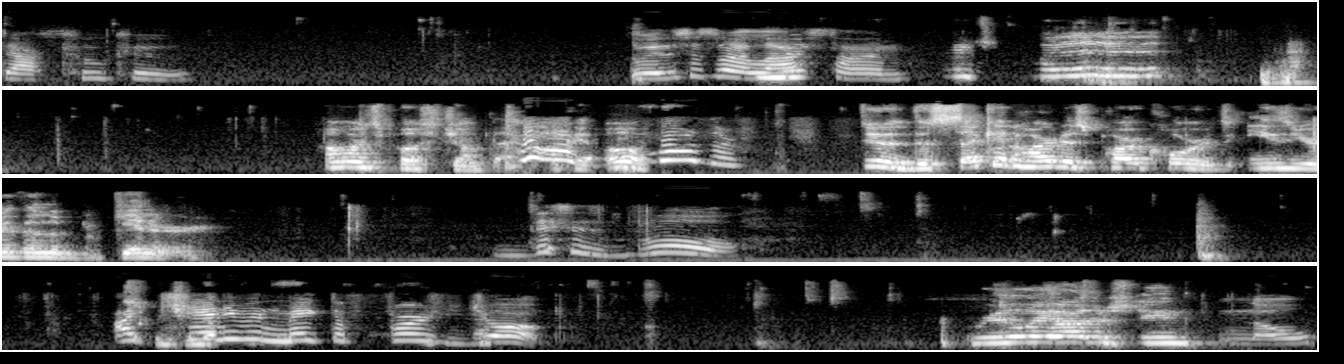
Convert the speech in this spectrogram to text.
That cuckoo. Wait, this is my last time. How am I supposed to jump that? God, Okay. Oh, mother. dude, the second hardest parkour is easier than the beginner. This is bull. I can't even make the first jump. no! Really, Augustine? No.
